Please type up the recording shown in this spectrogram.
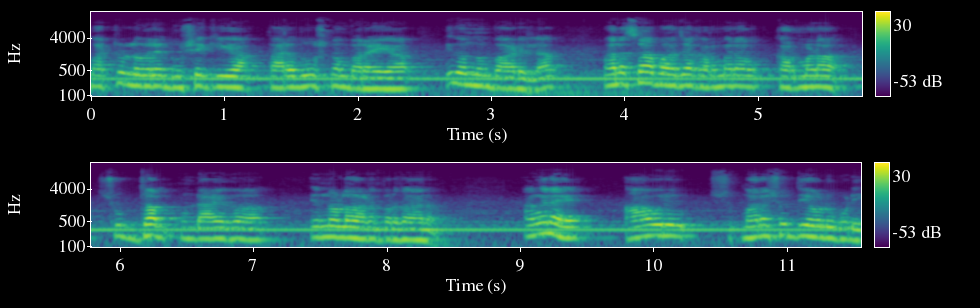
മറ്റുള്ളവരെ ദുഷിക്കുക പരദൂഷണം പറയുക ഇതൊന്നും പാടില്ല. മനസ്സാ വാച കർമ്മന കർമ്മണ ശുദ്ധം ഉണ്ടാകുക എന്നുള്ളതാണ് പ്രധാനം. അങ്ങനെ ആ ഒരു മനഃശുദ്ധിയോടുകൂടി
